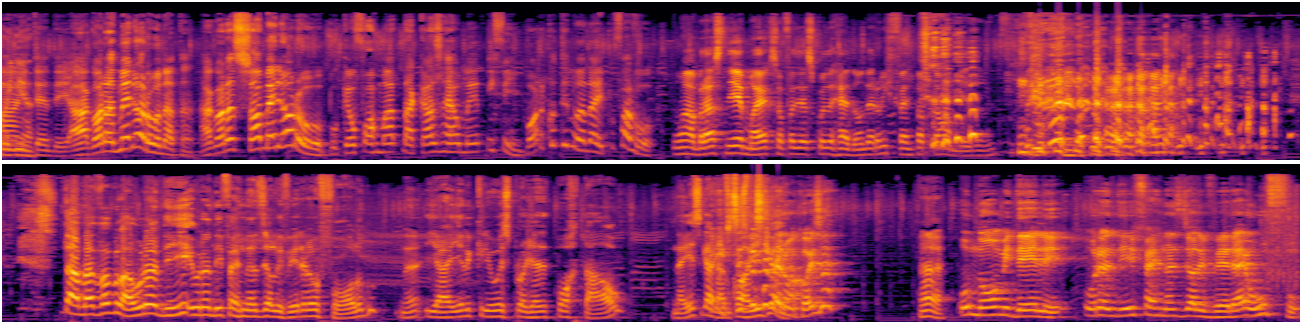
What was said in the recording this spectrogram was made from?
bolinha. entendi. Agora melhorou, Nathan. Agora só melhorou, porque o formato da casa realmente. Enfim, bora continuando aí, por favor. Um abraço Niemeyer, que só fazia as coisas redondas, era um inferno pra ficar uma mesa. Né? Tá, mas vamos lá. O Urandi, Urandi Fernandes de Oliveira, ele é ufólogo, né? E aí ele criou esse projeto Portal. Não é esse, Gaga? vocês perceberam uma coisa? É. O nome dele, Urandir Fernandes de Oliveira, é UFO.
